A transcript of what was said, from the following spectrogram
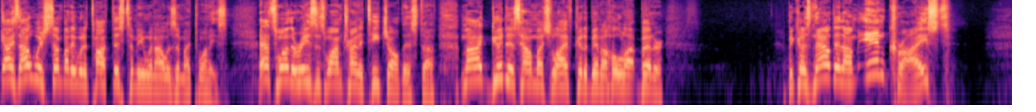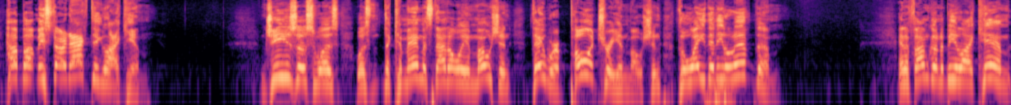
guys, I wish somebody would have taught this to me when I was in my 20s. That's one of the reasons why I'm trying to teach all this stuff. My goodness, how much life could have been a whole lot better. Because now that I'm in Christ, how about me start acting like Him? Jesus was, was the commandments not only in motion, they were poetry in motion, the way that He lived them. And if I'm going to be like Him,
